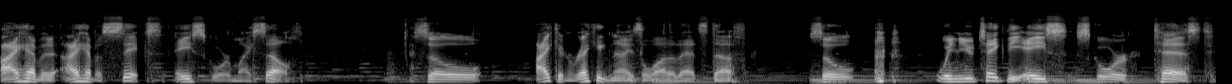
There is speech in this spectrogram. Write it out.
I have a I have a 6 ace score myself so I can recognize a lot of that stuff. So when you take the ACE score test,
